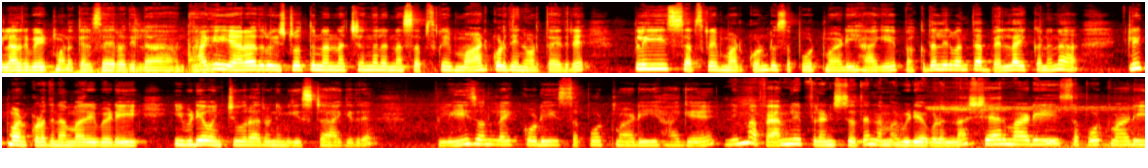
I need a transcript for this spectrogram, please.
ಇಲ್ಲಾಂದರೆ ವೆಯ್ಟ್ ಮಾಡೋ ಕೆಲಸ ಇರೋದಿಲ್ಲ ಅಂತ ಹಾಗೆ ಯಾರಾದರೂ ಇಷ್ಟೊತ್ತು ನನ್ನ ಚಾನಲನ್ನು ಸಬ್ಸ್ಕ್ರೈಬ್ ಮಾಡ್ಕೊಳ್ಳದೆ ನೋಡ್ತಾ ಇದ್ದರೆ ಪ್ಲೀಸ್ ಸಬ್ಸ್ಕ್ರೈಬ್ ಮಾಡಿಕೊಂಡು ಸಪೋರ್ಟ್ ಮಾಡಿ. ಹಾಗೆ ಪಕ್ಕದಲ್ಲಿರುವಂಥ ಬೆಲ್ ಐಕನನ್ನು ಕ್ಲಿಕ್ ಮಾಡ್ಕೊಳ್ಳೋದನ್ನು ಮರಿಬೇಡಿ. ಈ ವಿಡಿಯೋ ಒಂಚೂರಾದರೂ ನಿಮಗೆ ಇಷ್ಟ ಆಗಿದರೆ ಪ್ಲೀಸ್ ಒಂದು ಲೈಕ್ ಕೊಡಿ ಸಪೋರ್ಟ್ ಮಾಡಿ, ಹಾಗೆ ನಿಮ್ಮ ಫ್ಯಾಮಿಲಿ ಫ್ರೆಂಡ್ಸ್ ಜೊತೆ ನಮ್ಮ ವಿಡಿಯೋಗಳನ್ನು ಶೇರ್ ಮಾಡಿ ಸಪೋರ್ಟ್ ಮಾಡಿ.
